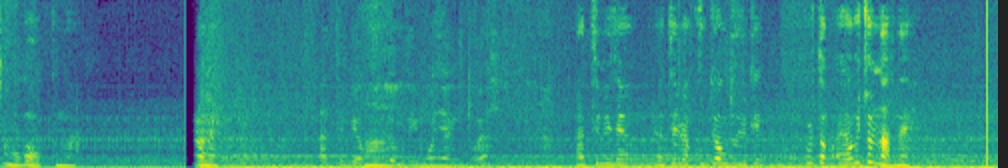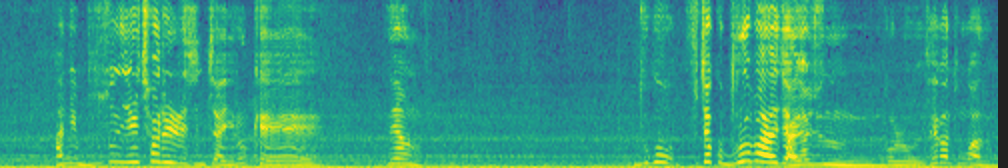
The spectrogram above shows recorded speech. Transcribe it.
또 뭐가 없구만. 그러네. 라트비아 아. 국경도 이 모양인 거야? 라트비아, 라트비아 국경도 이렇게 홀떡, 아, 여기 좀 낫네. 아니, 무슨 일처리를 진짜 이렇게 그냥 누구 붙잡고 물어봐야지 알려주는 걸로 세관 통과하는 거,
